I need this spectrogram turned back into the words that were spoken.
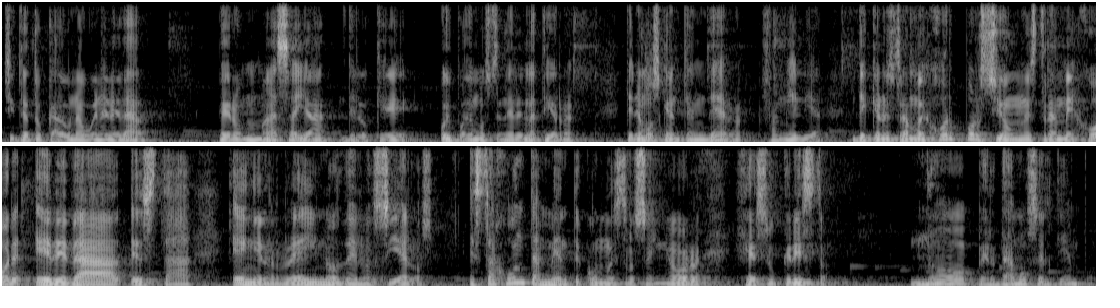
si te ha tocado una buena heredad. Pero más allá de lo que hoy podemos tener en la tierra, tenemos que entender, familia, de que nuestra mejor porción, nuestra mejor heredad está en el reino de los cielos. Está juntamente con nuestro Señor Jesucristo. No perdamos el tiempo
